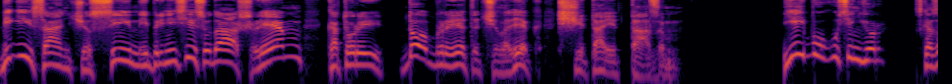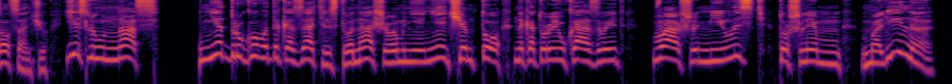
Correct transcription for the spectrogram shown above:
беги, Санчо, сын, и принеси сюда шлем, который добрый этот человек считает тазом. — Ей-богу, сеньор, — сказал Санчо, — если у нас нет другого доказательства нашего мнения, чем то, на которое указывает ваша милость, то шлем Малина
